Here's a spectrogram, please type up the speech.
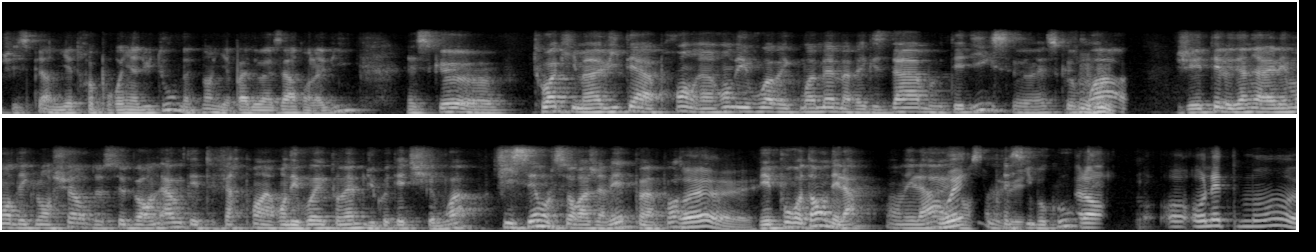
j'espère n'y être pour rien du tout. Maintenant, il n'y a pas de hasard dans la vie. Est-ce que euh, toi qui m'as invité à prendre un rendez-vous avec moi-même, avec SDAM au TEDx, est-ce que moi, j'ai été le dernier élément déclencheur de ce burn-out et te faire prendre un rendez-vous avec toi-même du côté de chez moi Qui sait, on le saura jamais, peu importe. Mais pour autant, on est là. On est là et on s'apprécie beaucoup. Alors, honnêtement,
